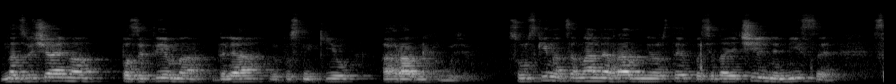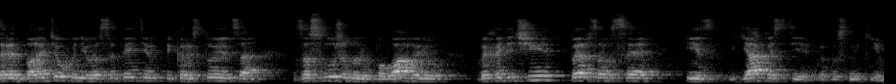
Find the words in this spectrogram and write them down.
надзвичайно позитивна для випускників аграрних вузів. Сумський національний аграрний університет посідає чільне місце серед багатьох університетів і користується заслуженою повагою, виходячи, перш за все, із якості випускників.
